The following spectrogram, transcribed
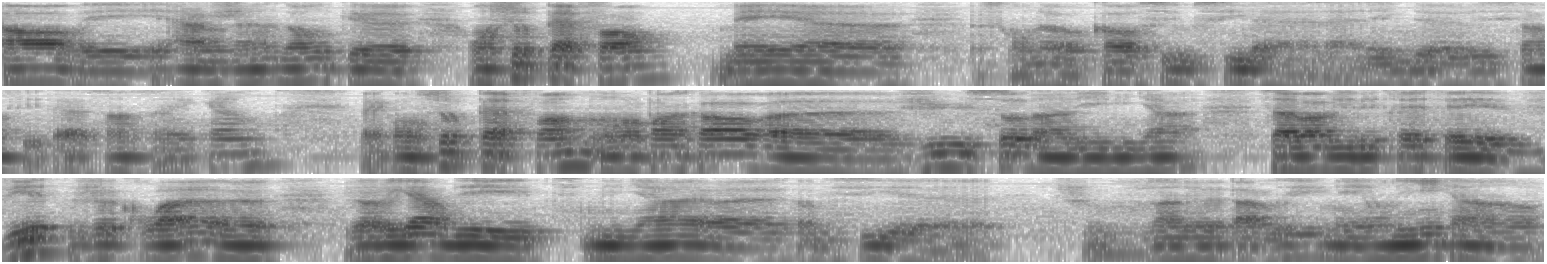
or et argent. Donc, on surperforme, mais parce qu'on a cassé aussi la, ligne de résistance qui était à 150. Fait qu'on surperforme. On n'a pas encore euh, vu ça dans les minières. Ça va arriver très très vite, je crois. Euh, je regarde des petites minières euh, comme ici, je vous en avais parlé, mais on n'y est qu'en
